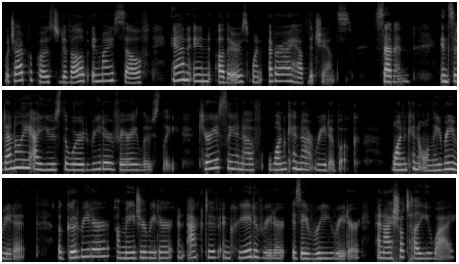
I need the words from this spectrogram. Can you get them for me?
which I propose to develop in myself and in others whenever I have the chance. 7. Incidentally, I use the word reader very loosely. Curiously enough, one cannot read a book. One can only reread it. A good reader, a major reader, an active and creative reader is a re-reader, and I shall tell you why.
